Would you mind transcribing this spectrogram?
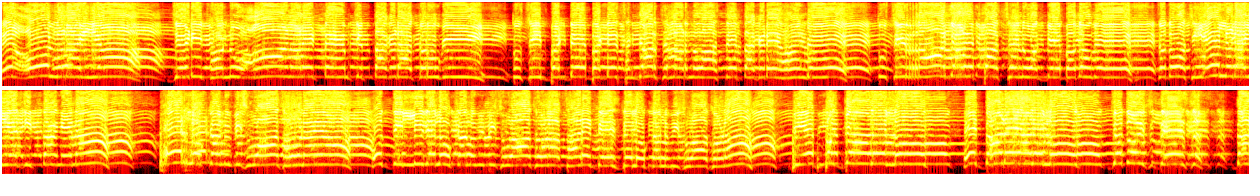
ਇਹ ਉਹ ਲੜਾਈ ਆ ਜਿਹੜੀ ਤੁਹਾਨੂੰ ਆਉਣ ਵਾਲੇ ਟਾਈਮ 'ਚ ਤਗੜਾ ਕਰੂਗੀ। ਤੁਸੀਂ ਵੱਡੇ ਵੱਡੇ ਸੰਘਰਸ਼ ਲੜਨ ਵਾਸਤੇ ਤਗੜੇ ਹੋਵੋਗੇ ਤੁਸੀਂ ਰਾਜ ਵਾਲੇ ਪਾਸੇ ਨੂੰ ਅੱਗੇ ਵਧੋਗੇ, ਜਦੋਂ ਅਸੀਂ ਇਹ ਲੜਾਈਆਂ ਜਿੱਤਾਂਗੇ ਨਾ, ਫਿਰ ਲੋਕਾਂ ਨੂੰ ਵਿਸ਼ਵਾਸ ਹੋਣਾ ਆ। ਉਹ ਦਿੱਲੀ ਦੇ ਲੋਕਾਂ ਨੂੰ ਵੀ ਵਿਸ਼ਵਾਸ ਹੋਣਾ, ਸਾਰੇ ਦੇਸ਼ ਦੇ ਲੋਕਾਂ ਨੂੰ ਵਿਸ਼ਵਾਸ ਹੋਣਾ ਵੀ ਇਹ ਪੱਗਾਂ ਵਾਲੇ ਲੋਕ, ਇਹ ਦਾੜੇ ਵਾਲੇ ਲੋਕ, ਜਦੋਂ ਇਸ ਦੇਸ਼ ਦਾ,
